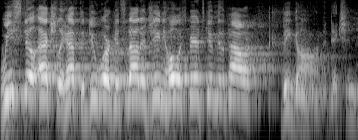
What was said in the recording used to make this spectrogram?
We still actually have to do work. It's not a genie. Holy Spirit's giving me the power. Be gone, addiction.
